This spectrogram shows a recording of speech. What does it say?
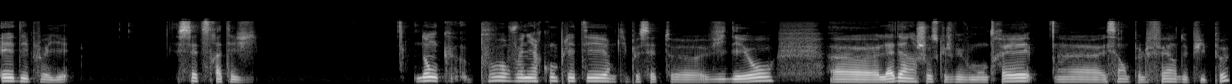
et déployer cette stratégie. Donc, pour venir compléter un petit peu cette euh, vidéo, euh, la dernière chose que je vais vous montrer, euh, et ça on peut le faire depuis peu,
